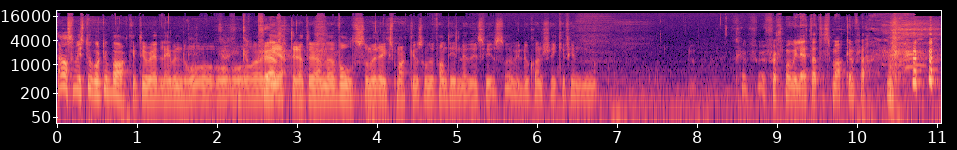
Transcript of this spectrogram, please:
Ja, altså Hvis du går tilbake til Red Label nå og, og, og leter etter den voldsomme røyksmaken som du fant innledningsvis, så vil du kanskje ikke finne den nå. Først må vi lete etter smaken fra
